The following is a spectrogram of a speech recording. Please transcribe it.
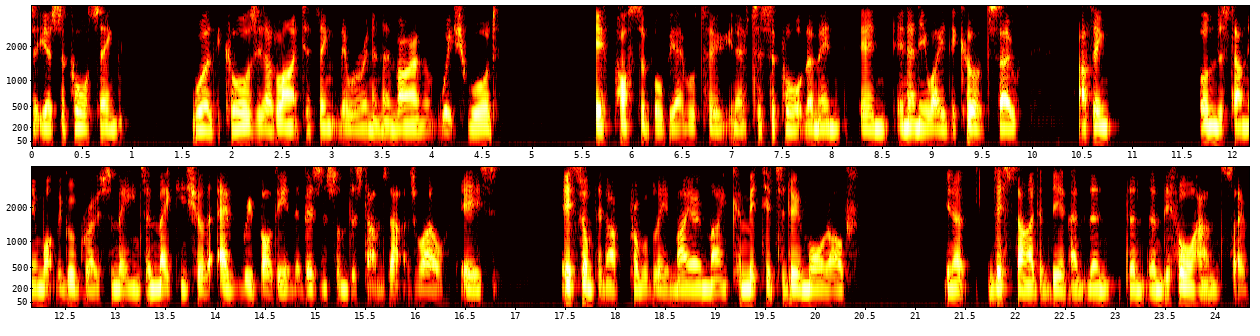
you know, supporting worthy causes. I'd like to think they were in an environment which would, if possible, be able to, you know, to support them in in in any way they could. So, I think understanding what the good grocer means and making sure that everybody in the business understands that as well is is something I've probably in my own mind committed to do more of, you know, this side of the event than than, than beforehand. So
